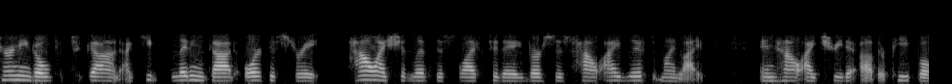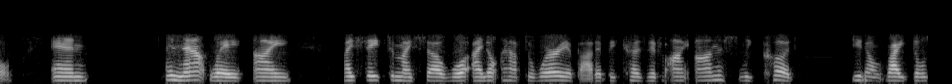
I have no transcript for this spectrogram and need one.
turning it over to God. I keep letting God orchestrate how I should live this life today versus how I lived my life and how I treated other people. And in that way, I I say to myself, well, I don't have to worry about it because if I honestly could, you know, right those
